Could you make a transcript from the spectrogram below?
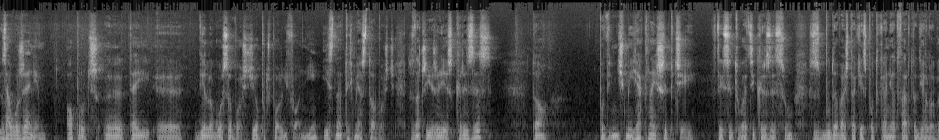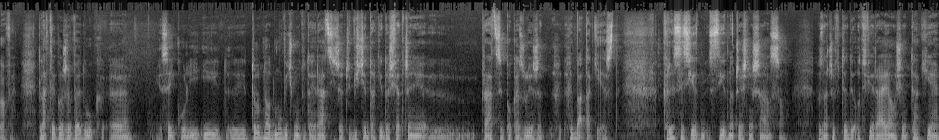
założeniem oprócz y, tej wielogłosowości, oprócz polifonii, jest natychmiastowość. To znaczy, jeżeli jest kryzys, to powinniśmy jak najszybciej w tej sytuacji kryzysu zbudować takie spotkanie otwarto-dialogowe. Dlatego, że według e, Sejkuli i trudno odmówić mu tutaj racji, rzeczywiście takie doświadczenie e, pracy pokazuje, że chyba tak jest. Kryzys jest jednocześnie szansą. To znaczy wtedy otwierają się takie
